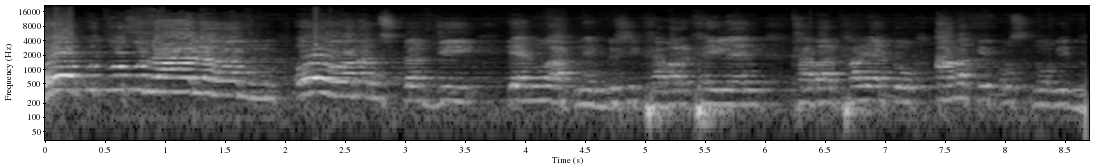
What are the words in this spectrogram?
ও কুতুবুল আলম ও আমার উস্তাদজি কেন আপনি বেশি খাবার খাইলেন? খাবার খাইয়া তো আমাকে প্রশ্নবিদ্ধ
